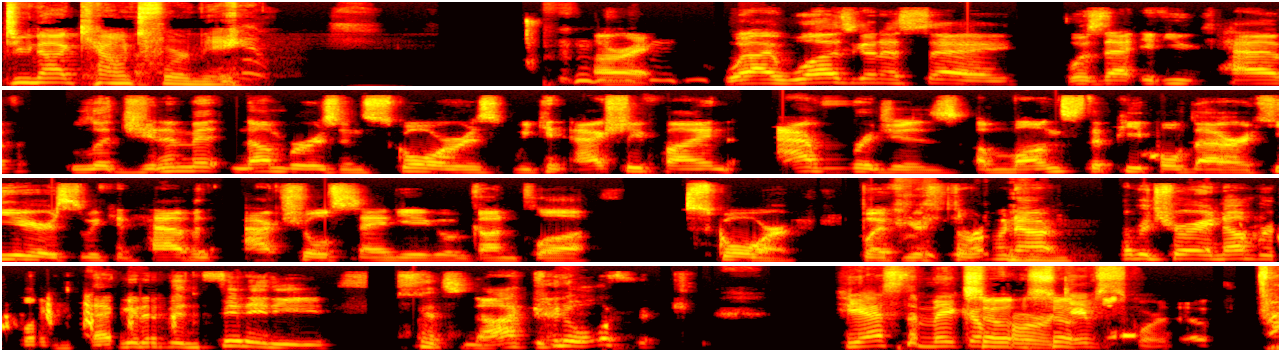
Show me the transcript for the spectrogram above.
do not count for me. All right. What I was gonna say was that if you have legitimate numbers and scores, we can actually find averages amongst the people that are here, so we can have an actual San Diego Gunpla score. But if you're throwing out arbitrary numbers like negative infinity, it's not gonna work. He has to make up So- for so- James' score though.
